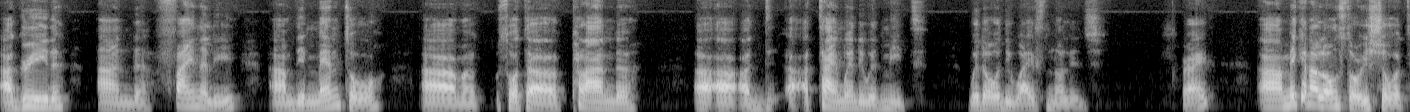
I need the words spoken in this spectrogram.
agreed. And finally, um, the mentor um, sort of planned a, a, a, time when they would meet without the wife's knowledge. Right? Uh, making a long story short,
